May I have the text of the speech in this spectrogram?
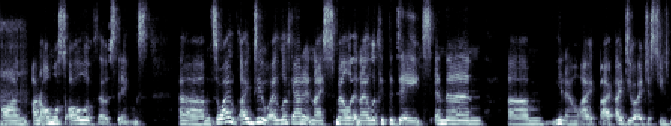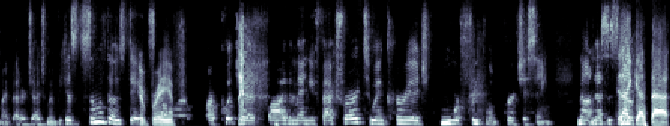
on on almost all of those things. Um, so I, I do. I look at it and I smell it and I look at the date and then um, you know I, I, I do. I just use my better judgment because some of those dates You're brave. Are, are put there by the manufacturer to encourage more frequent purchasing, not necessarily. And I get that.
